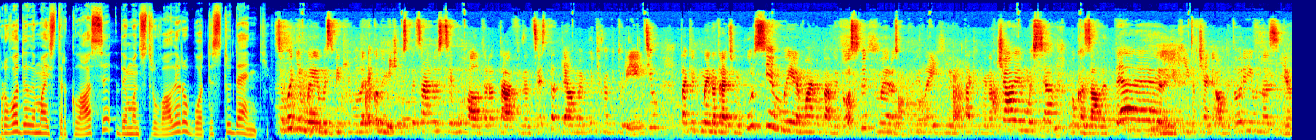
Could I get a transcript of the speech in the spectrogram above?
проводили майстер-класи, демонстрували роботи студентів. Сьогодні ми висвітлювали економічні спеціальності бухгалтера та фінансиста для майбутніх абітурієнтів. Так як ми на третьому курсі, ми маємо певний досвід. Ми розповіли їм, так як ми навчаємося, показали де, які навчальні аудиторії у нас є.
